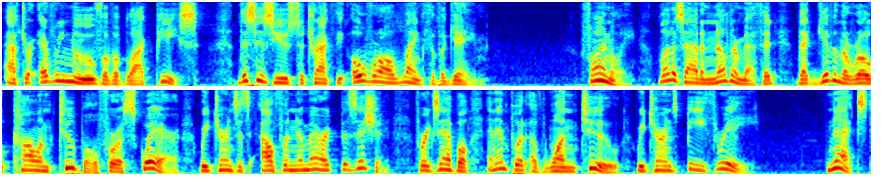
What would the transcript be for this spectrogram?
after every move of a black piece. This is used to track the overall length of a game. Finally, let us add another method that given the row column tuple for a square returns its alphanumeric position. For example, an input of 1, 2 returns B3. Next,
